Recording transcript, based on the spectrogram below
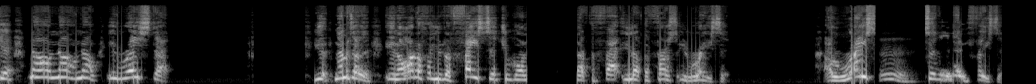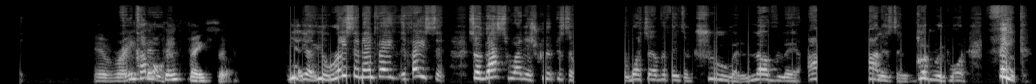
can't. No, no, no. Erase that. You, let me tell you. In order for you to face it, you're going to have to fa- you have to first erase it. Erase mm. it and then face it. Erase Come it on. and face it. Yeah, yeah, you erase it and face, face it. So that's why the scripture says, whatsoever things are true and lovely, honest and good report, think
